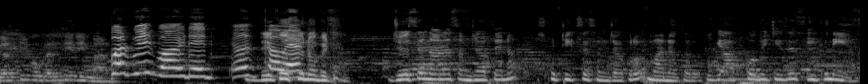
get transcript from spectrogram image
गलती को गलती नहीं मान But we voted. It was देखो सुनो बेटा। जैसे नाना समझाते हैं ना उसको ठीक से समझा करो माना करो क्योंकि आपको अभी चीज़ें सीखनी है।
